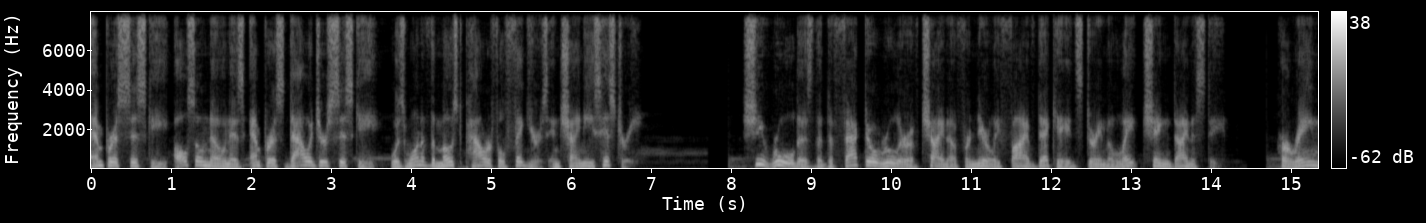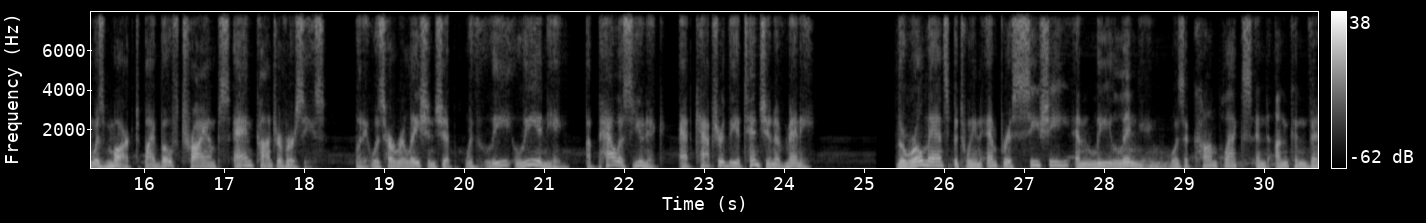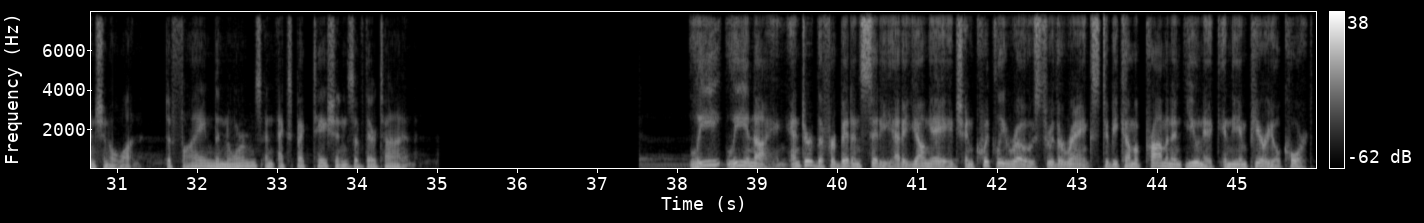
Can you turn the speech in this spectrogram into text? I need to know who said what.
Speaker 1: Empress Cixi, also known as Empress Dowager Cixi, was one of the most powerful figures in Chinese history. She ruled as the de facto ruler of China for nearly five decades during the late Qing dynasty. Her reign was marked by both triumphs and controversies, but it was her relationship with Li Lianying, a palace eunuch, that captured the attention of many. The romance between Empress Cixi and Li Lianying was a complex and unconventional one, defying the norms and expectations of their time. Li Lianying entered the Forbidden City at a young age and quickly rose through the ranks to become a prominent eunuch in the imperial court.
